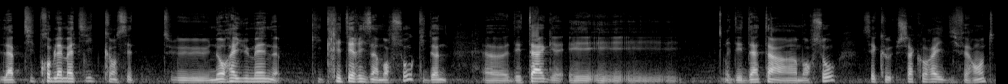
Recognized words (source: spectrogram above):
la petite problématique, quand c'est une oreille humaine qui critérise un morceau, qui donne des tags et, des datas à un morceau, c'est que chaque oreille est différente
